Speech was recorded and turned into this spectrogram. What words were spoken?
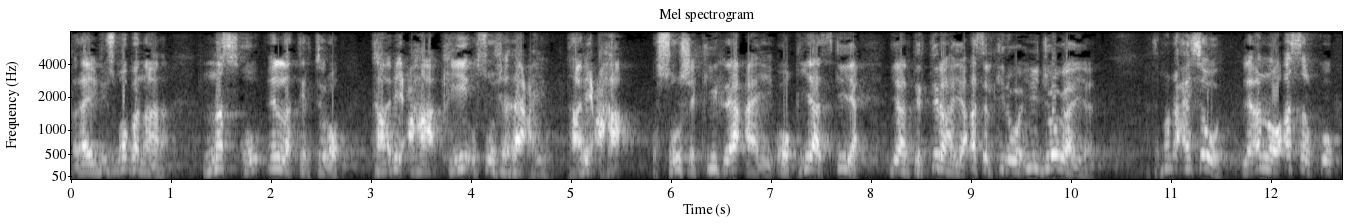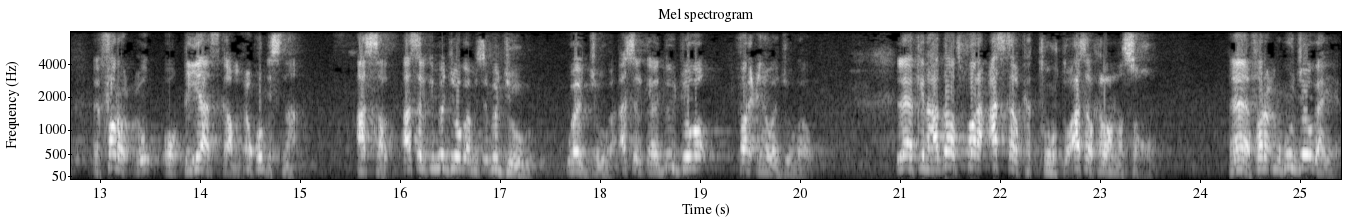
Falaa yajuusu ma banaana nasku in la tirtiro taabicahaa kii usuusha raacayo taabicahaa. Usuusha kii raacayay oo qiyaaskiya yaan tirtirahaya asalkiina waa ii joogaya ma dhacayso lanno asalku farcu oo qiyaaska muxuu ku dhisnaa asal. Asalkii ma jooga mise ma joogo? Waa jooga. Asalka hadduu joogo farcina waa jooga laakiin haddaad farc asalka tuurto asalka la nasakho farc makuu joogaya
